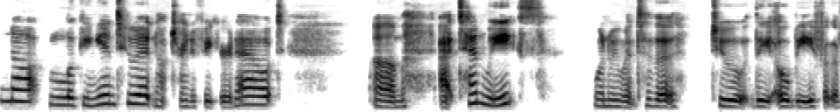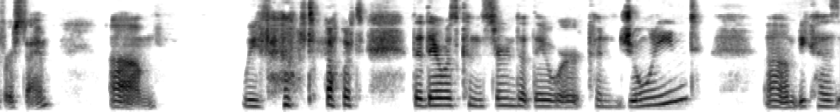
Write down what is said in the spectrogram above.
not looking into it, not trying to figure it out. Um, at 10 weeks, when we went to the to the OB for the first time, um, we found out that there was concern that they were conjoined um, because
